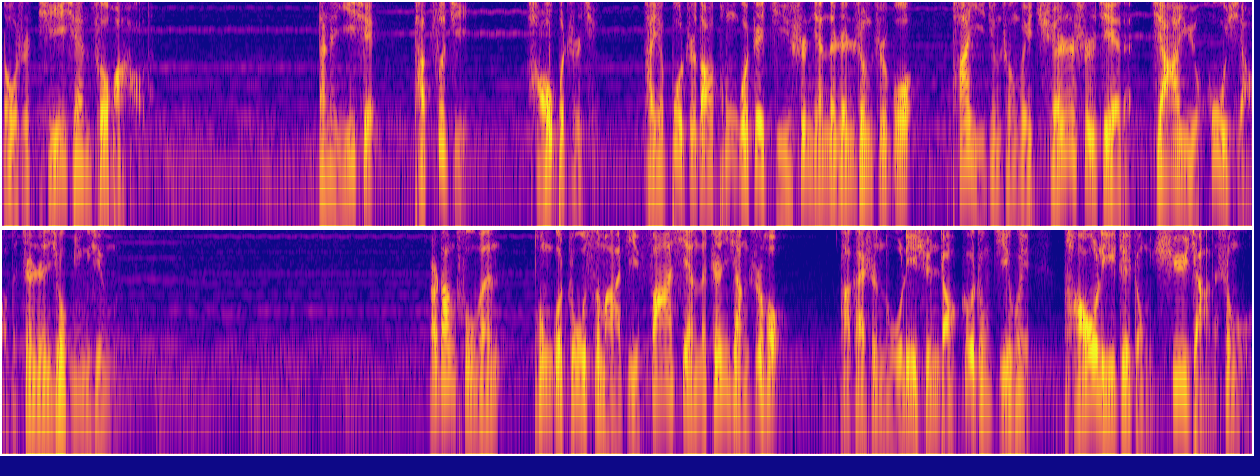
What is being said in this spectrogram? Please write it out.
都是提前策划好的。但这一切，他自己毫不知情，他也不知道，通过这几十年的人生直播，他已经成为全世界的家喻户晓的真人秀明星了。而当楚门通过蛛丝马迹发现了真相之后，他开始努力寻找各种机会逃离这种虚假的生活。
